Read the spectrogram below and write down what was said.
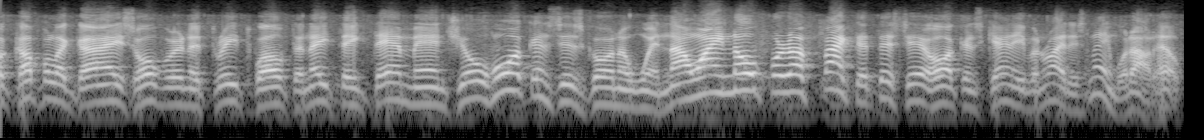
a couple of guys over in the 312th, and they think their man Joe Hawkins is going to win. Now, I know for a fact that this here Hawkins can't even write his name without help.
